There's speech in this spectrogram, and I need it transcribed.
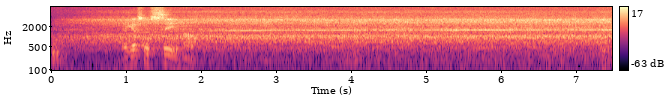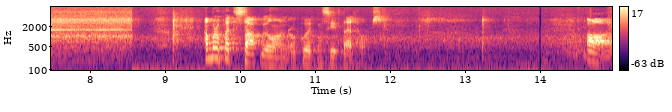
I guess we'll see, huh? I'm gonna put the stock wheel on real quick and see if that helps. Oh,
